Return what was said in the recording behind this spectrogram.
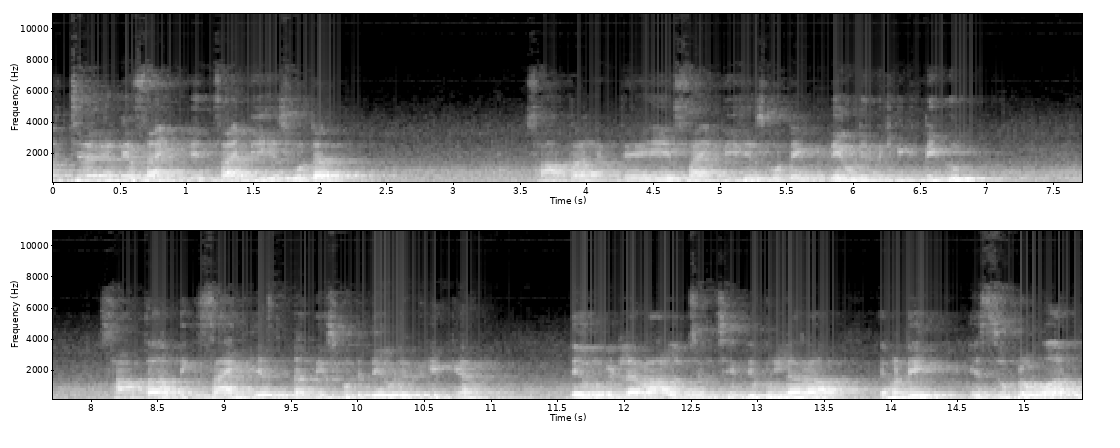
వచ్చినా కానీ నేను సాయం నేను సాయం చేసుకుంటాను సాతానికి సాయం తీసేసుకుంటే ఇంక దేవుడు ఎందుకు ఇంక నీకు? సాతానికి సాయం చేస్తే దాన్ని తీసుకుంటే దేవుడు ఎందుకు ఇంకా? దేవుడు బిడ్డారా ఆలోచన చేయండి పిల్లరా ఏమండి? యస్సు ప్రభువారు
